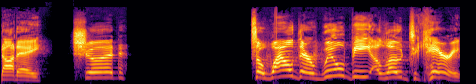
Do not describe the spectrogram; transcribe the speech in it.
not a should, so while there will be a load to carry,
